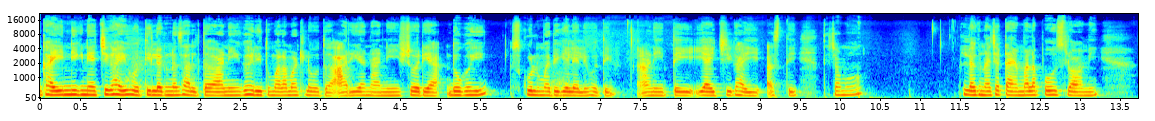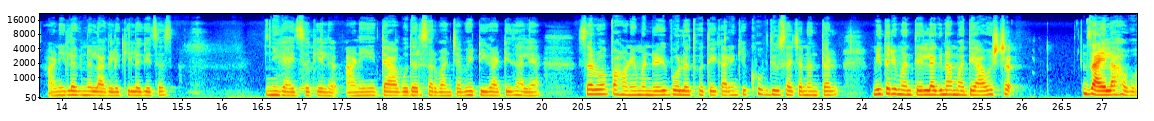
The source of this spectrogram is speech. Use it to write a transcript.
घाई निघण्याची घाई होती लग्न झालं आणि घरी तुम्हाला म्हटलं होतं आर्यन आणि शौर्या दोघंही स्कूलमध्ये गेलेले होते आणि ते यायची घाई असते. त्याच्यामुळं लग्नाच्या टायमाला पोहोचलो आम्ही आणि लग्न लागलं की लगेचच निघायचं केलं आणि त्या अगोदर सर्वांच्या भेटीगाठी झाल्या. सर्व पाहुणे मंडळी बोलत होते कारण की खूप दिवसाच्या नंतर मी तरी म्हणते लग्नामध्ये अवश्य जायला हवं.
